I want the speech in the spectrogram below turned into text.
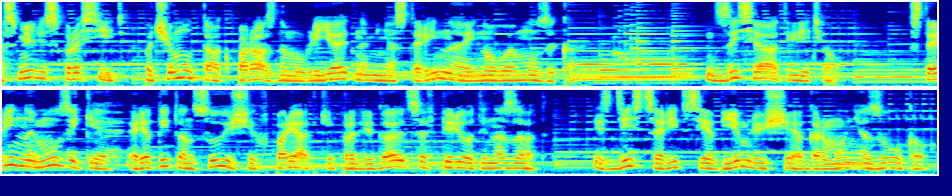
Осмелюсь спросить, почему так по-разному влияет на меня старинная и новая музыка? Цзися ответил. В старинной музыке ряды танцующих в порядке продвигаются вперед и назад. Здесь царит всеобъемлющая гармония звуков –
